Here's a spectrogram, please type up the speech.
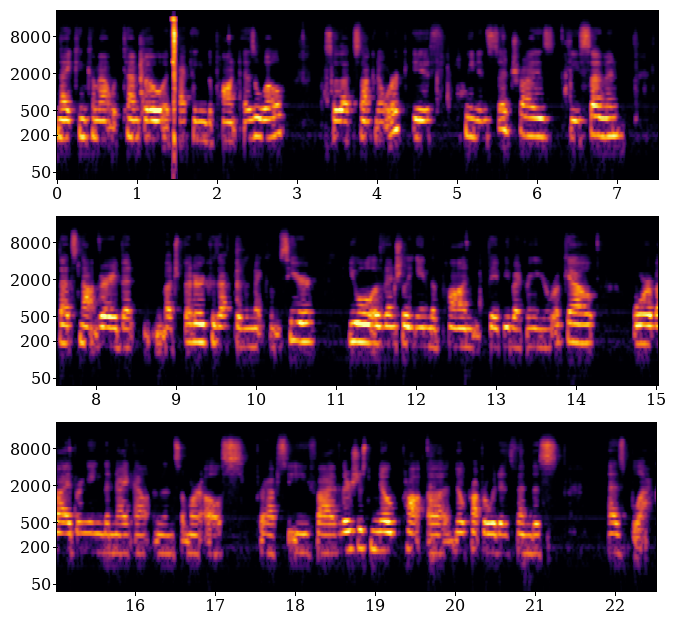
knight can come out with tempo, attacking the pawn as well. So that's not going to work. If queen instead tries d7, that's not very be much better because after the knight comes here, you will eventually gain the pawn, maybe by bringing your rook out, or by bringing the knight out and then somewhere else, perhaps the e5. There's just no, pro uh, no proper way to defend this as black.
